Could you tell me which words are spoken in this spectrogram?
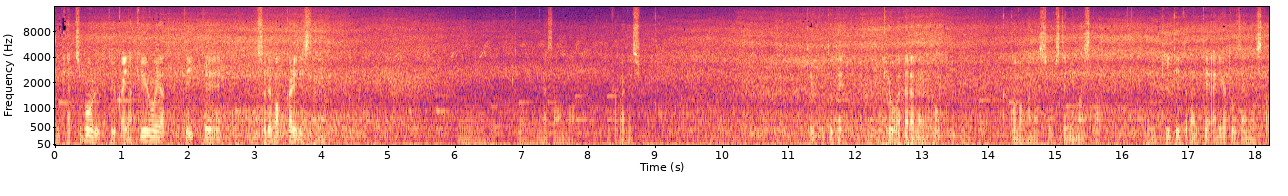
と、キャッチボールっていうか野球をやっていてもうそればっかりでしたね。えー、っと皆さんはいかがでしょうか？ということで今日はだらだらと過去のお話をしてみました、えー、聞いていただいてありがとうございました。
